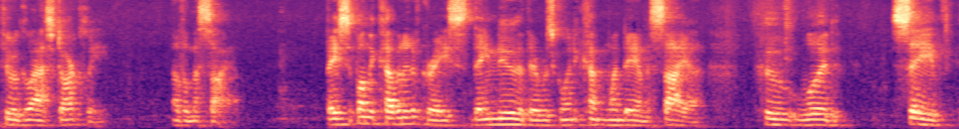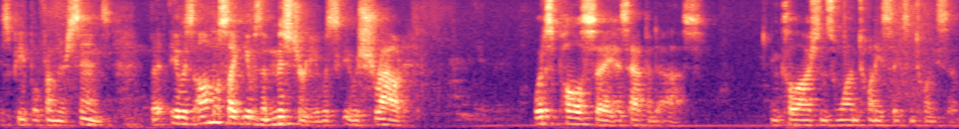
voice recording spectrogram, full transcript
through a glass darkly of a Messiah. Based upon the covenant of grace, they knew that there was going to come one day a Messiah who would save his people from their sins. But it was almost like it was a mystery, it was, it was shrouded. What does Paul say has happened to us? In Colossians 1 26 and 27.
